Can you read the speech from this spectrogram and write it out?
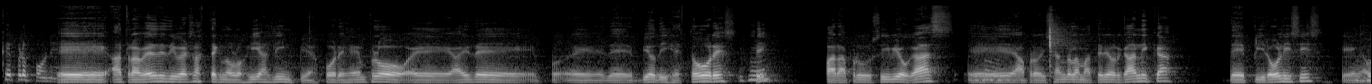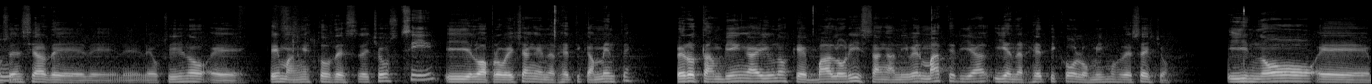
¿Qué proponen? Eh, a través de diversas tecnologías limpias. Por ejemplo, hay de, biodigestores, ¿sí? para producir biogás, eh, aprovechando la materia orgánica, de pirólisis, que en ausencia de, oxígeno eh, queman estos desechos y lo aprovechan energéticamente. Pero también hay unos que valorizan a nivel material y energético los mismos desechos y no eh,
